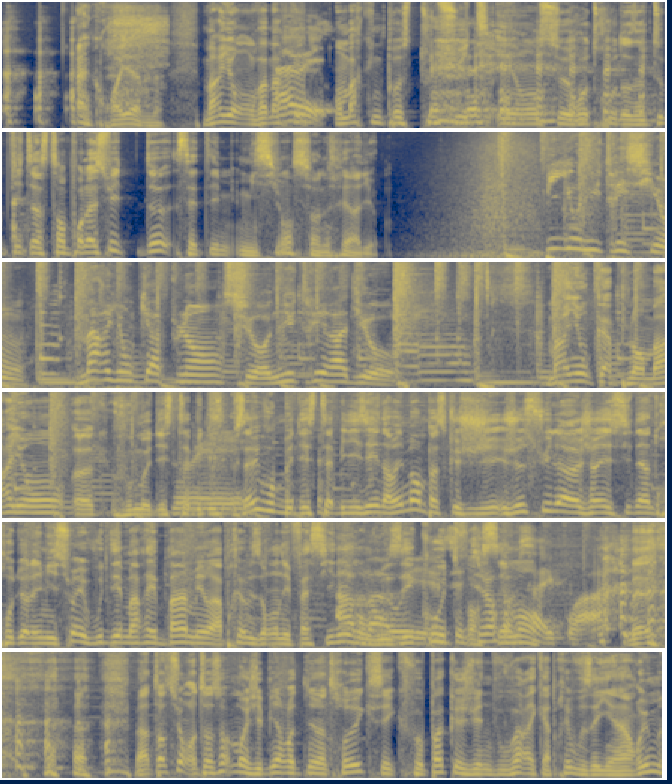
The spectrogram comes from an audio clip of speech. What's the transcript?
Incroyable. Marion, on va marquer, ah on marque une pause tout de suite et on se retrouve dans un tout petit instant pour la suite de cette émission sur Nutri Radio. Bio Nutrition, Marion Caplan sur Nutri Radio. Marion Caplan, Marion, euh, vous me déstabilisez. Oui. Vous savez, vous me déstabilisez énormément parce que je, je suis là, j'ai essayé d'introduire l'émission et vous démarrez ben, mais après on est fasciné, Ah on bah vous oui, écoute forcément. comme ça, quoi. Mais, mais attention, attention, moi j'ai bien retenu un truc, c'est qu'il faut pas que je vienne vous voir et qu'après vous ayez un rhume,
